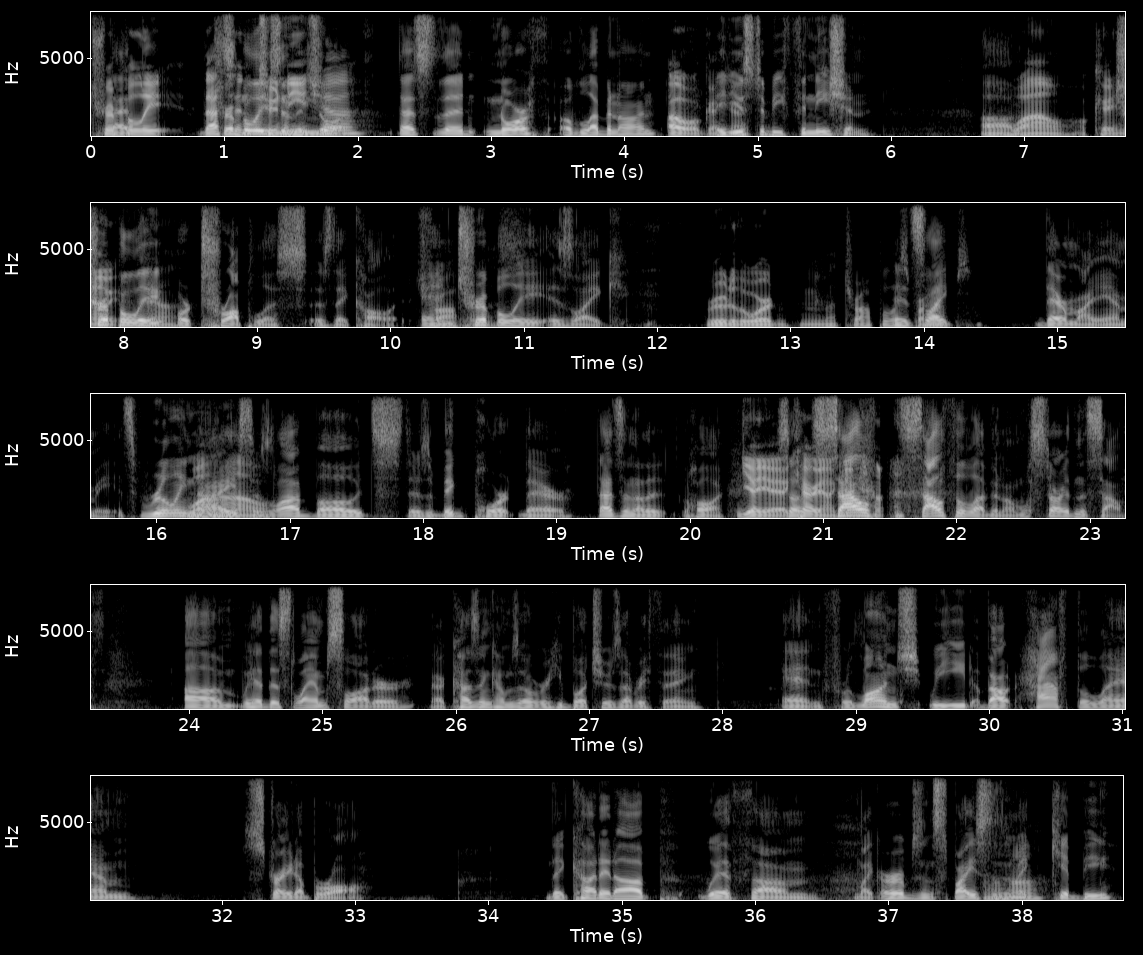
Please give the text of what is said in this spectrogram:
Tripoli. That's Tripoli's in in the Tunisia. north. That's the north of Lebanon. oh, okay. it used to be Phoenician. Um, wow. Okay. Now, Tripoli yeah. or Tropolis, as they call it, and Tripoli is like root of the word metropolis. It's like- their Miami. It's really nice. There's a lot of boats. There's a big port there. That's another. Hold on. yeah, yeah. So carry on. south, carry on. south of Lebanon. We'll start in the south. Um, we had this lamb slaughter. A cousin comes over. He butchers everything, and for lunch we eat about half the lamb straight up raw. They cut it up with um, like herbs and spices and Uh-huh. make kibbe,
